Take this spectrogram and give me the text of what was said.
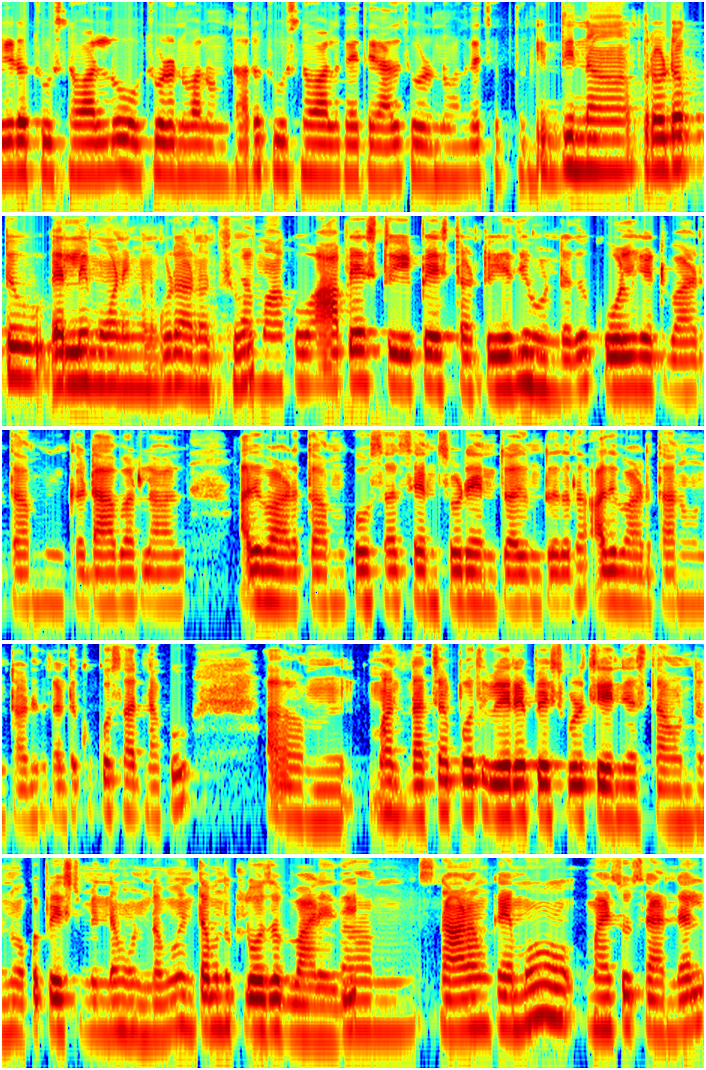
వీడియో చూసిన వాళ్ళు చూడని వాళ్ళు ఉంటారు. చూసిన వాళ్ళకైతే కాదు చూడని వాళ్ళకే చెప్తాను ఇది నా ప్రొడక్టివ్ ఎర్లీ మార్నింగ్ అని కూడా అనొచ్చు. మాకు ఆ పేస్ట్ ఈ పేస్ట్ అంటూ ఏది ఉండదు. కోల్గేట్ వాడతాం. ఇంకా డాబర్ లాల్ అది వాడతాం ఒక్కోసారి సెన్సోడెంట్ అది ఉంటుంది కదా అది వాడుతాను ఉంటాను. ఎందుకంటే ఒక్కొక్కసారి నాకు నచ్చకపోతే వేరే పేస్ట్ కూడా చేంజ్ చేస్తూ ఉంటాను. ఒక పేస్ట్ మీద ఉండము. ఇంతకుముందు క్లోజప్ వాడేది. స్నానంకేమో మైసూర్ శాండల్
